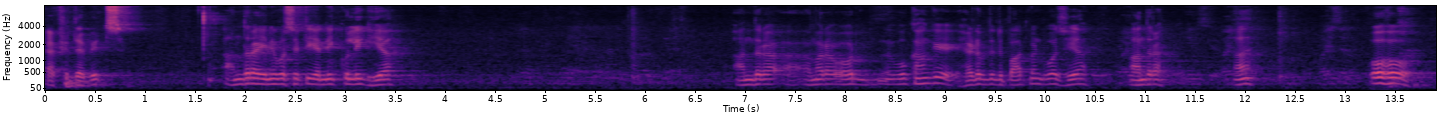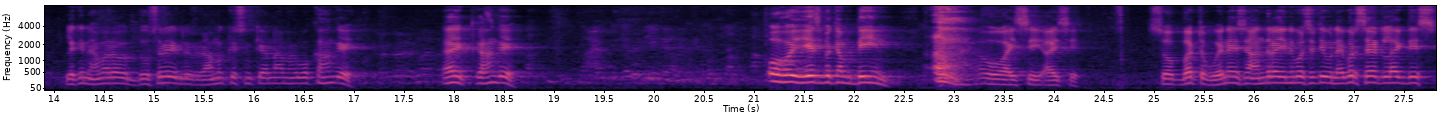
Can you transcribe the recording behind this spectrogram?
affidavits. Andhra University, any colleague here? Andhra, हमारा और वो कहाँ के head of the department was here Andhra हाँ ओहो लेकिन हमारा दूसरे रामकृष्ण क्या नाम है वो कहाँ गए ऐ कहाँ गए Oh, he has become dean. oh, I see, I see. So, but when I say Andhra University, you never said like this.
